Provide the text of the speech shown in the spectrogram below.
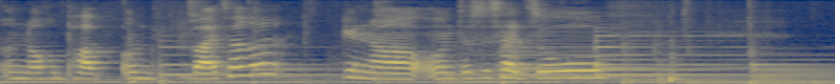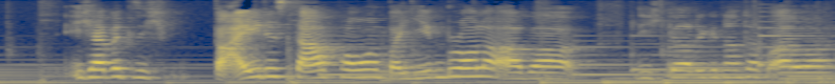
Und noch ein paar und weitere. Genau. Und das ist halt so. Ich habe jetzt nicht beide Star Power bei jedem Brawler, aber die ich gerade genannt habe, aber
